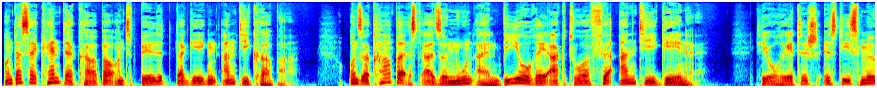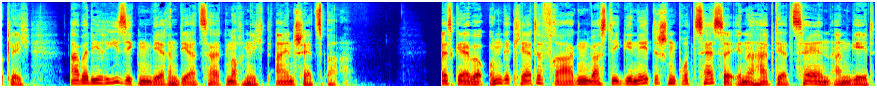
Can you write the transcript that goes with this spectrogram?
und das erkennt der Körper und bildet dagegen Antikörper. Unser Körper ist also nun ein Bioreaktor für Antigene. Theoretisch ist dies möglich, aber die Risiken wären derzeit noch nicht einschätzbar. Es gäbe ungeklärte Fragen, was die genetischen Prozesse innerhalb der Zellen angeht,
